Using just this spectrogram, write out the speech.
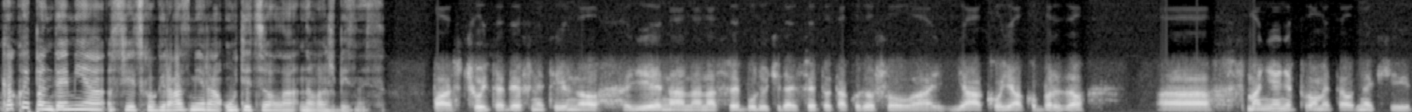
Kako je pandemija svjetskog razmjera utjecala na vaš biznis? Pa čujte, definitivno je na, na, na sve budući da je sve to tako došlo ovaj, jako, jako brzo. A, smanjenje prometa od nekih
